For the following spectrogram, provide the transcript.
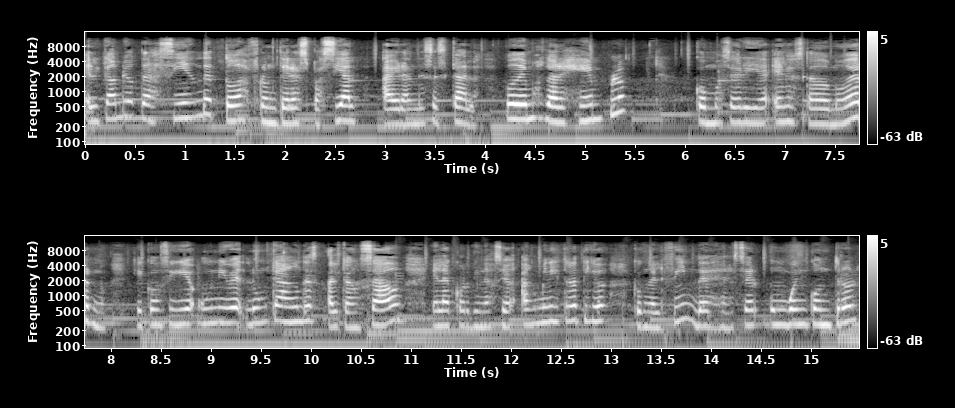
el cambio trasciende toda frontera espacial a grandes escalas. Podemos dar ejemplo como sería el Estado moderno, que consiguió un nivel nunca antes alcanzado en la coordinación administrativa con el fin de ejercer un buen control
